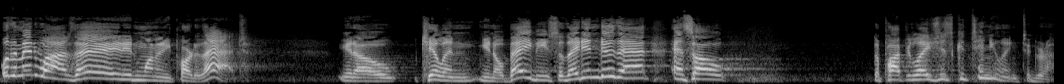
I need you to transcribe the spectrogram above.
Well, the midwives, they didn't want any part of that, you know, killing, you know, babies, so they didn't do that. And so the population is continuing to grow.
